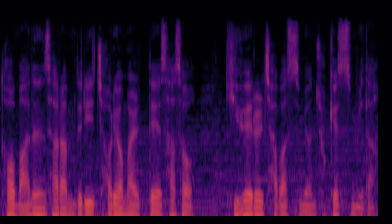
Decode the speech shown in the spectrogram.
더 많은 사람들이 저렴할 때 사서 기회를 잡았으면 좋겠습니다.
